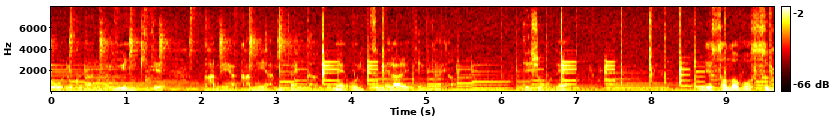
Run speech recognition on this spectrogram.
暴力団が家に来て金や金やみたいなんでね追い詰められてみたいなでしょうね。でその後すぐ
